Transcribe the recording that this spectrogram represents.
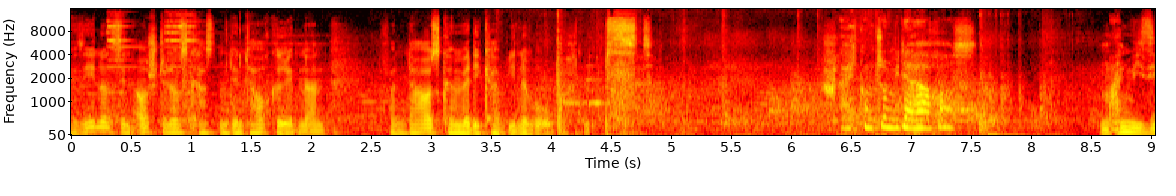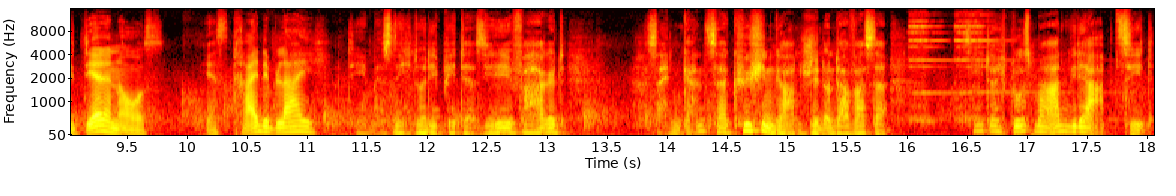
Wir sehen uns den Ausstellungskasten mit den Tauchgeräten an. Von da aus können wir die Kabine beobachten. Psst. Schleich kommt schon wieder heraus. Mann, wie sieht der denn aus? Er ist kreidebleich. Dem ist nicht nur die Petersilie verhagelt, sein ganzer Küchengarten steht unter Wasser. Seht euch bloß mal an, wie der abzieht.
